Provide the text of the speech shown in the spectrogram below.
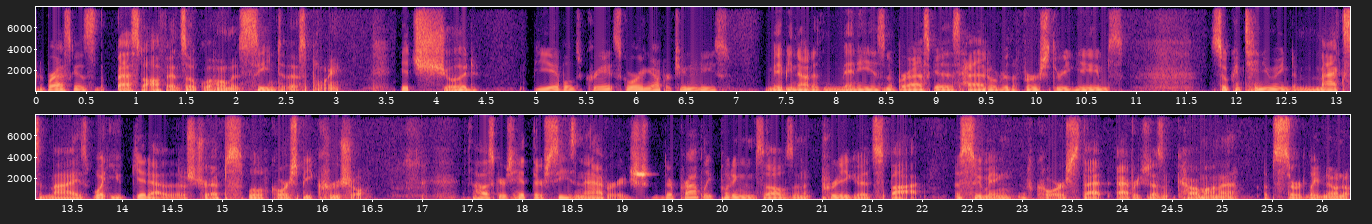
Nebraska is the best offense Oklahoma has seen to this point. It should be able to create scoring opportunities. Maybe not as many as Nebraska has had over the first three games. So, continuing to maximize what you get out of those trips will, of course, be crucial. The Huskers hit their season average, they're probably putting themselves in a pretty good spot, assuming, of course, that average doesn't come on a absurdly no,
